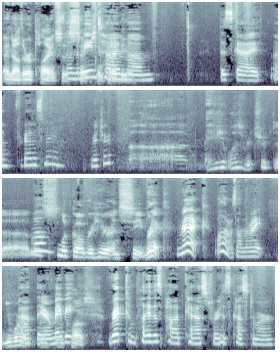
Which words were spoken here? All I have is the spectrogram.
and other appliances. so in the same, same kind of meantime, um, this guy, I forgot his name. Richard? Maybe it was Richard. Uh, Well- let's look over here and see. Rick, Rick. Well, I was on the right you were path you there. were Maybe close. Rick can play this podcast for his customer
